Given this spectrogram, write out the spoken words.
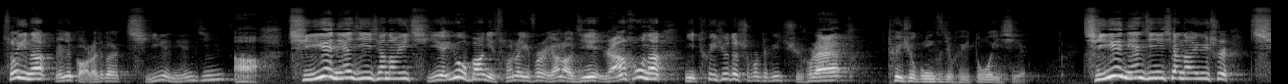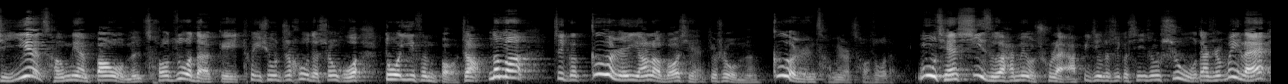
所以呢，人家搞了这个企业年金啊，企业年金相当于企业又帮你存了一份养老金，然后呢，你退休的时候就可以取出来，退休工资就可以多一些。企业年金相当于是企业层面帮我们操作的，给退休之后的生活多一份保障。那么，这个个人养老保险就是我们个人层面操作的。目前细则还没有出来啊，毕竟这是一个新生事物，但是未来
